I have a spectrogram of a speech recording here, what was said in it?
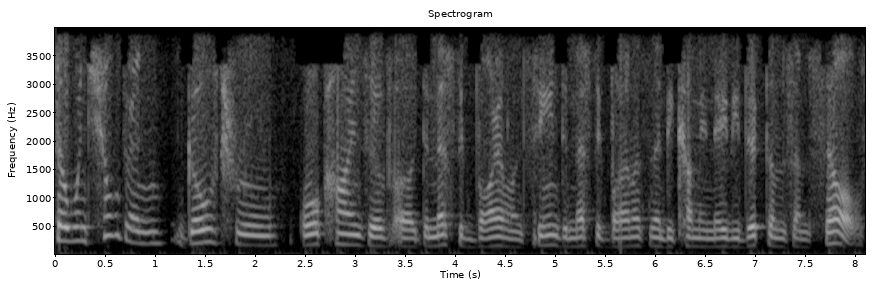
so when children go through all kinds of uh, domestic violence, seeing domestic violence and then becoming maybe victims themselves,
